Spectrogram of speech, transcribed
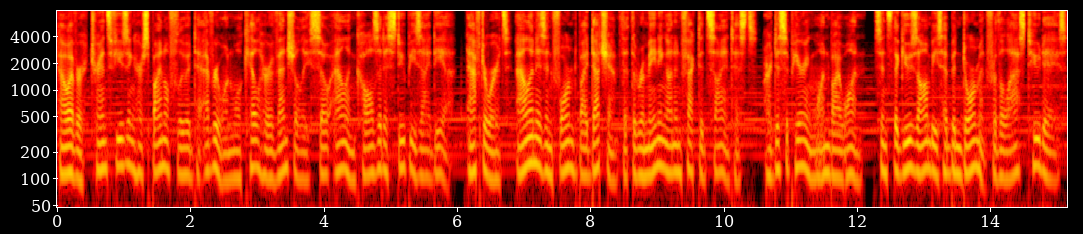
However, transfusing her spinal fluid to everyone will kill her eventually, so Alan calls it a Stupy's idea. Afterwards, Alan is informed by Dutchamp that the remaining uninfected scientists are disappearing one by one. Since the goo zombies have been dormant for the last two days,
